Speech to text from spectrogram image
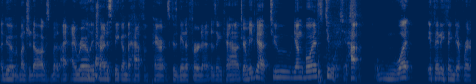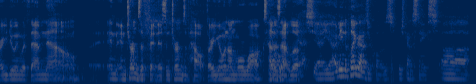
I do have a bunch of dogs, but I, I rarely try to speak on behalf of parents because being a fur dad doesn't count. Jeremy, you've got two young boys. Two boys, yes. How, what, if anything, different are you doing with them now? In, in terms of fitness, in terms of health, are you going on more walks? How does that look? Yes, yeah, yeah. I mean, the playgrounds are closed, which kind of stinks. Uh,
